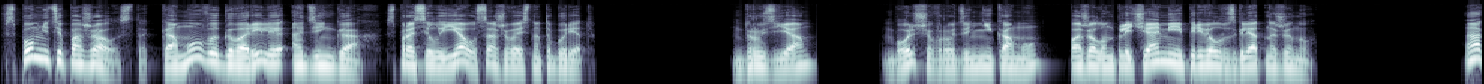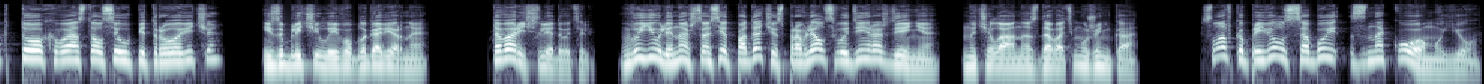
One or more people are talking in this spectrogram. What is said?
вспомните, пожалуйста, кому вы говорили о деньгах?» — спросил я, усаживаясь на табурет. «Друзьям. Больше вроде никому», — пожал он плечами и перевел взгляд на жену. «А кто хвастался у Петровича?» — изобличила его благоверная. «Товарищ следователь, в июле наш сосед по даче справлял свой день рождения», — начала она сдавать муженька. Славка привел с собой знакомую.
